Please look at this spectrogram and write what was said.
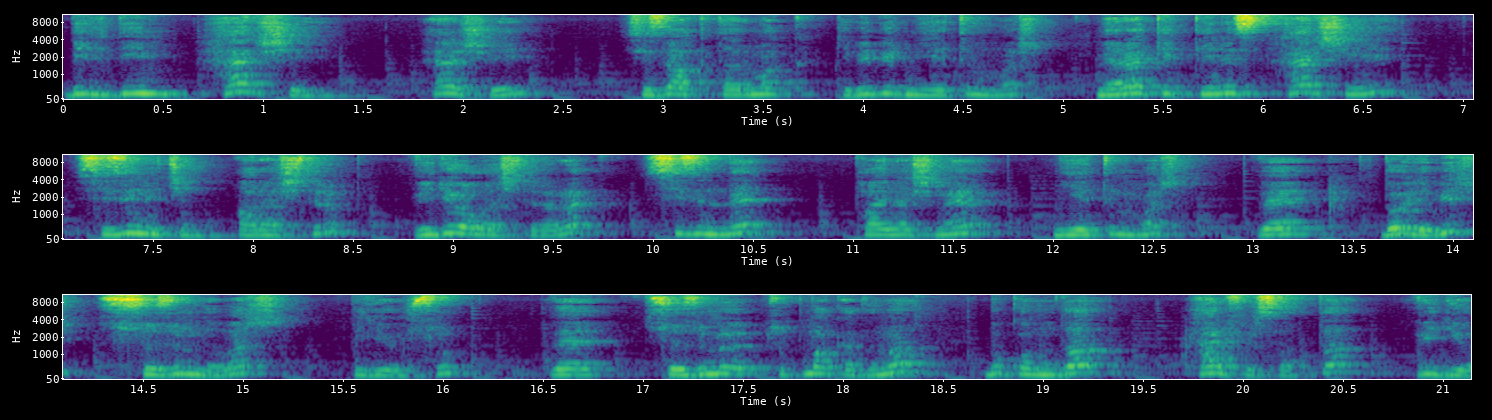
bildiğim her şeyi, her şeyi size aktarmak gibi bir niyetim var. Merak ettiğiniz her şeyi sizin için araştırıp videolaştırarak sizinle paylaşmaya niyetim var ve böyle bir sözüm de var biliyorsun ve sözümü tutmak adına bu konuda her fırsatta video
